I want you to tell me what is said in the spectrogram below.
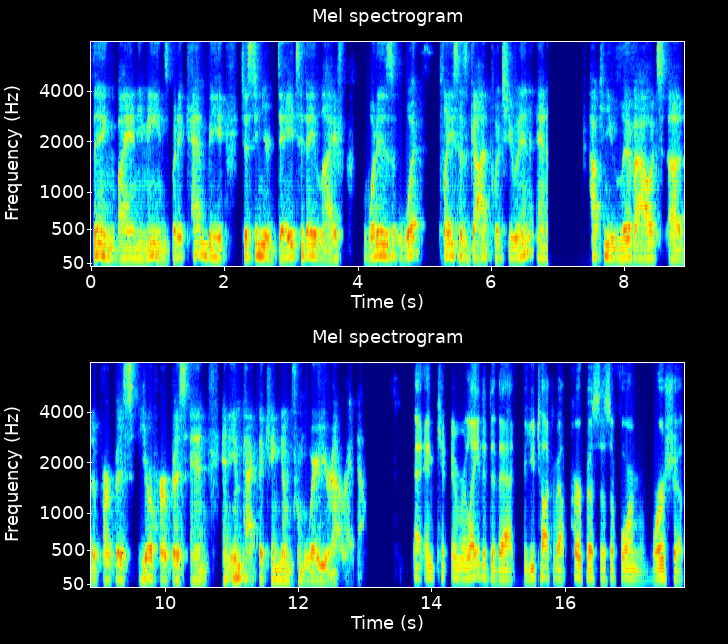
thing by any means, but it can be just in your day to day life. What is, what place has God put you in? And how can you live out uh, the purpose, your purpose, and and impact the kingdom from where you're at right now? And, and, related to that, you talk about purpose as a form of worship.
